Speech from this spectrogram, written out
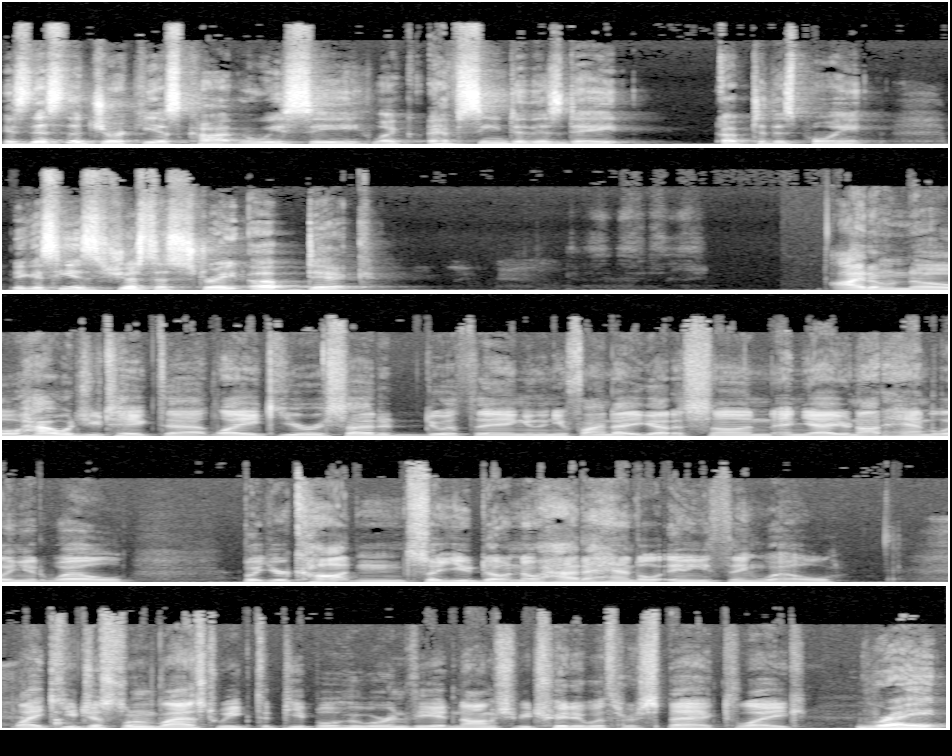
Is this the jerkiest cotton we see like have seen to this date up to this point? Because he is just a straight up dick I don't know. How would you take that? Like, you're excited to do a thing, and then you find out you got a son, and yeah, you're not handling it well, but you're cotton, so you don't know how to handle anything well. Like you just learned last week that people who were in Vietnam should be treated with respect. Like right.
